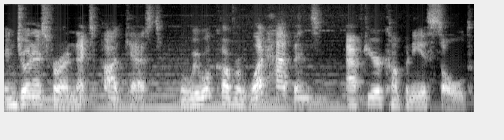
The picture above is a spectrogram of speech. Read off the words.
and join us for our next podcast where we will cover what happens after your company is sold.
